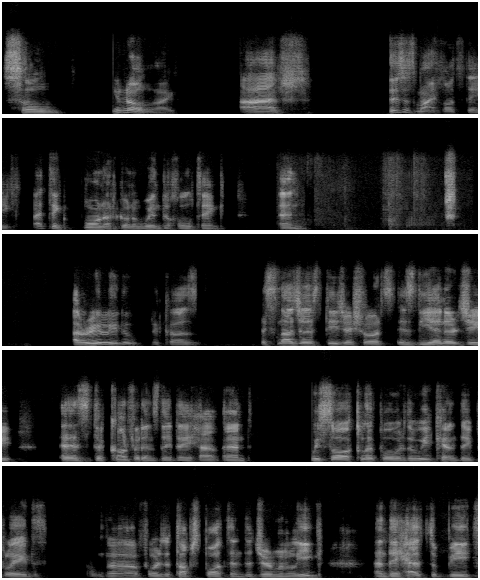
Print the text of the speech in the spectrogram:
So, you know, like, I've this is my hot take. I think Bonn are gonna win the whole thing, and I really do because it's not just TJ Shorts, it's the energy, it's the confidence that they have. And we saw a clip over the weekend. They played uh, for the top spot in the German league, and they had to beat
